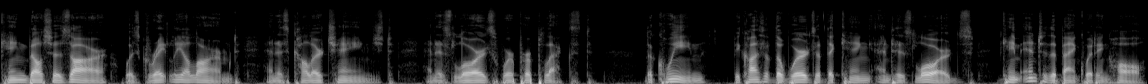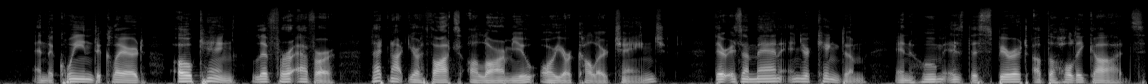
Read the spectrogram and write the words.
King Belshazzar was greatly alarmed, and his color changed, and his lords were perplexed. The queen, because of the words of the king and his lords, came into the banqueting hall, and the queen declared, O king, live forever. Let not your thoughts alarm you, or your color change. There is a man in your kingdom, in whom is the spirit of the holy gods.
